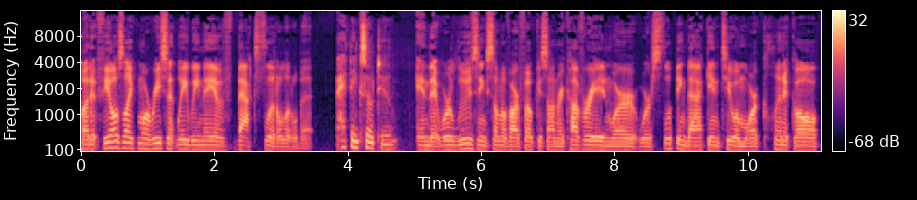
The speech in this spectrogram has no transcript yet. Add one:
But it feels like more recently we may have backslid a little bit. I think so too. And that we're losing some of our focus on recovery and we're we're slipping back into a more clinical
